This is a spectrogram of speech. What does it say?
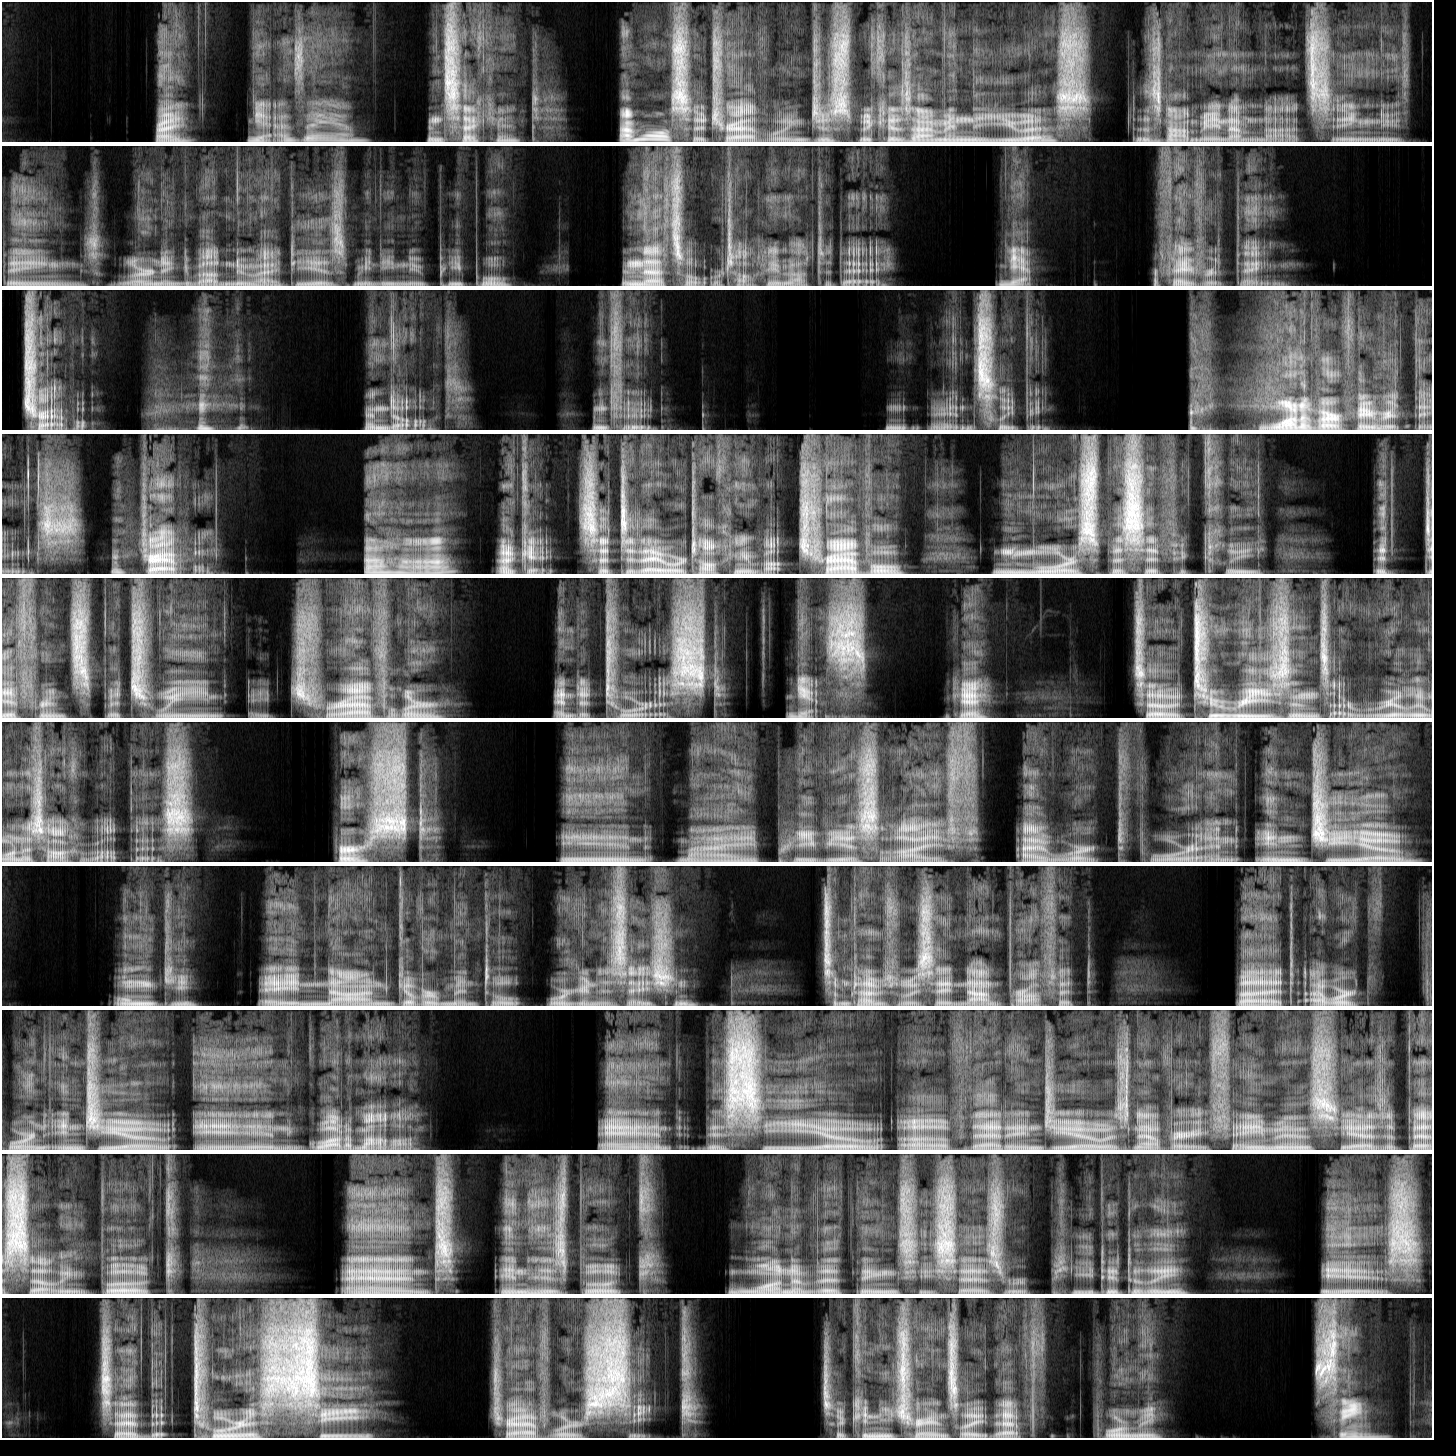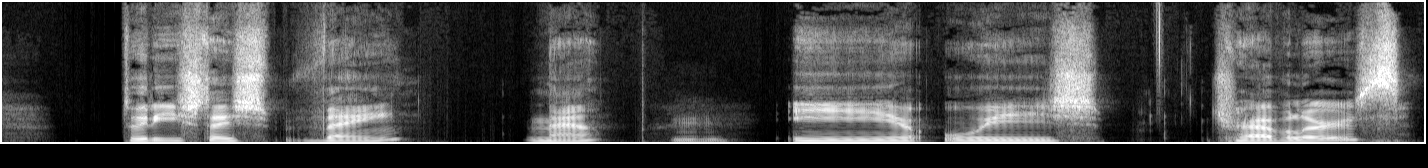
right? Yes, I am. And second, I'm also traveling. Just because I'm in the US does not mean I'm not seeing new things, learning about new ideas, meeting new people. And that's what we're talking about today. Yeah. Our favorite thing travel and dogs and food and, and sleeping. One of our favorite things travel. uh huh. Okay, so today we're talking about travel and more specifically, the difference between a traveler and a tourist. Yes. Okay. So, two reasons I really want to talk about this. First, in my previous life, I worked for an NGO, ONGI, a non governmental organization. Sometimes we say nonprofit, but I worked for an NGO in Guatemala. And the CEO of that NGO is now very famous. He has a best selling book. And in his book, one of the things he says repeatedly is said that tourists see, travelers seek. So can you translate that for me? Sim. Turistas vêm, né? Mm-hmm. E os travelers,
